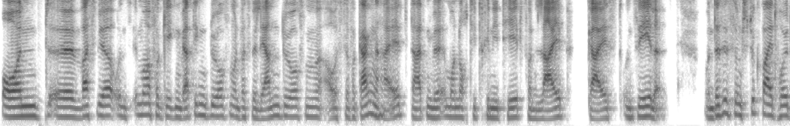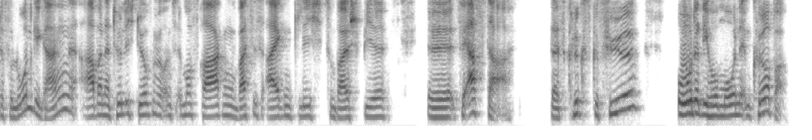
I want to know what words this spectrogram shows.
Und äh, was wir uns immer vergegenwärtigen dürfen und was wir lernen dürfen aus der Vergangenheit, da hatten wir immer noch die Trinität von Leib, Geist und Seele. Und das ist so ein Stück weit heute verloren gegangen. Aber natürlich dürfen wir uns immer fragen, was ist eigentlich zum Beispiel äh, zuerst da? Das Glücksgefühl oder die Hormone im Körper?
